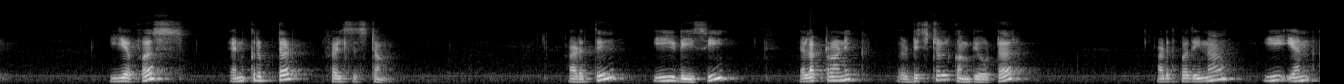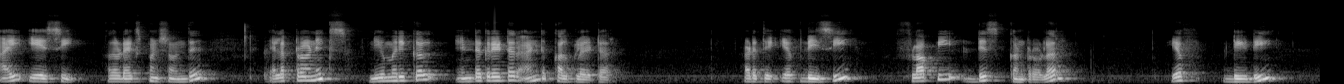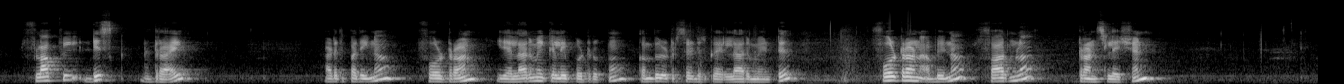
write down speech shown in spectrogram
EFS encrypted file system அடுத்து இடிசி எலக்ட்ரானிக் டிஜிட்டல் கம்ப்யூட்டர் அடுத்து பார்த்திங்கன்னா இஎன்ஐஏசி அதோட எக்ஸ்பென்ஷன் வந்து electronics numerical integrator and calculator அடுத்து FDC floppy disk controller FDD floppy disk drive அடுத்து பார்த்திங்கன்னா ஃபோர்ட்ரான் இது எல்லாருமே கேள்விப்பட்டிருப்போம். கம்ப்யூட்டர் சைடு இருக்கிற எல்லாருமேன்ட்டு. ஃபோர்ட்ரான் அப்படின்னா ஃபார்முலா ட்ரான்ஸ்லேஷன்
